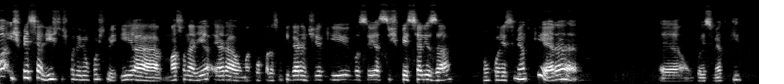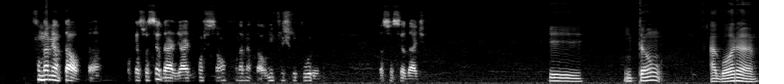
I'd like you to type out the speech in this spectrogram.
Só especialistas poderiam construir. E a maçonaria era uma corporação que garantia que você ia se especializar um conhecimento que era é, um conhecimento que fundamental para qualquer sociedade. A área de construção é fundamental, infraestrutura da sociedade. E então agora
